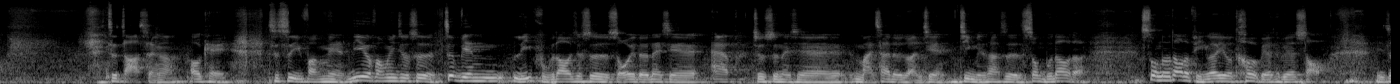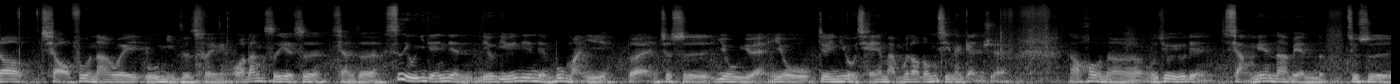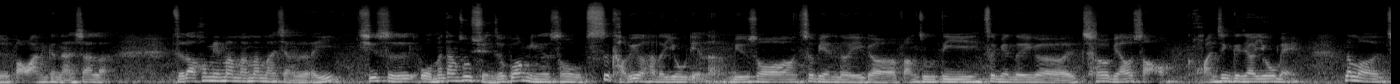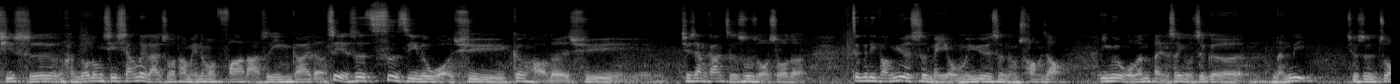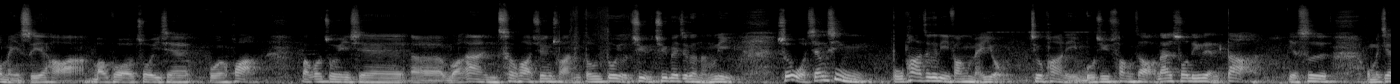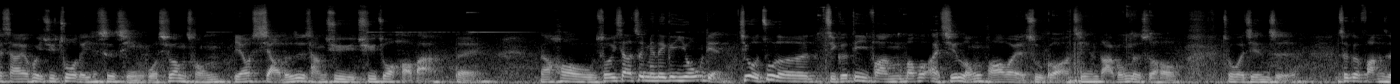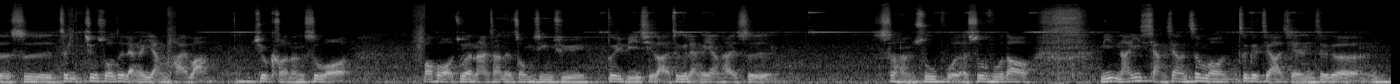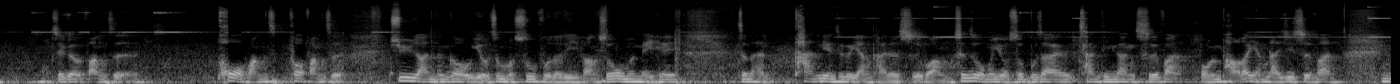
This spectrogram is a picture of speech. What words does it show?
这咋成啊？OK，这是一方面。另一个方面就是这边离谱到就是所谓的那些 App，就是那些买菜的软件，基本上是送不到的，送得到的品类又特别特别少。你知道巧妇难为无米之炊，我当时也是想着是有一点点有有一点点不满意，对，就是又远又就你有钱也买不到东西那感觉。然后呢，我就有点想念那边的，就是宝安跟南山了。直到后面慢慢慢慢想着，哎，其实我们当初选择光明的时候是考虑到它的优点的，比如说这边的一个房租低，这边的一个车比较少，环境更加优美。那么其实很多东西相对来说它没那么发达是应该的，这也是刺激了我去更好的去，就像刚哲叔所说的，这个地方越是没有，我们越是能创造，因为我们本身有这个能力。就是做美食也好啊，包括做一些文化，包括做一些呃文案、策划、宣传，都都有具具备这个能力。所以我相信不怕这个地方没有，就怕你不去创造。但是说的有点大，也是我们接下来会去做的一些事情。我希望从比较小的日常去去做好吧，对。然后说一下这边的一个优点，其实我住了几个地方，包括哎，其实龙华我也住过，之前打工的时候做过兼职。这个房子是这就说这两个阳台吧，就可能是我，包括我住在南山的中心区对比起来，这个两个阳台是是很舒服的，舒服到你难以想象这么这个价钱，这个这个房子破房子破房子，居然能够有这么舒服的地方，所以我们每天。真的很贪恋这个阳台的时光，甚至我们有时候不在餐厅上吃饭，我们跑到阳台去吃饭。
